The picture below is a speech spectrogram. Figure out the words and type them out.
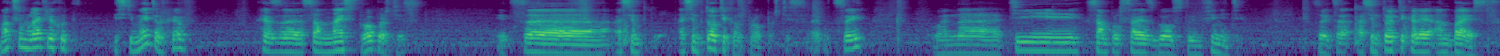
Maximum likelihood estimator have has uh, some nice properties. It's uh, asympt asymptotical properties, I would say, when uh, t sample size goes to infinity. So it's uh, asymptotically unbiased.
